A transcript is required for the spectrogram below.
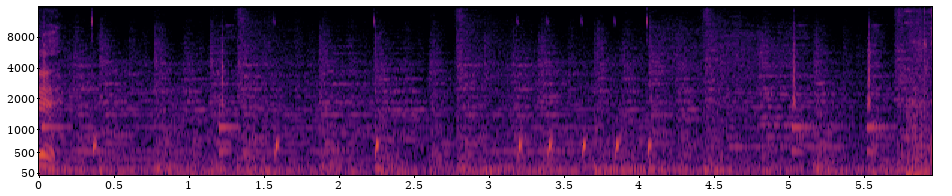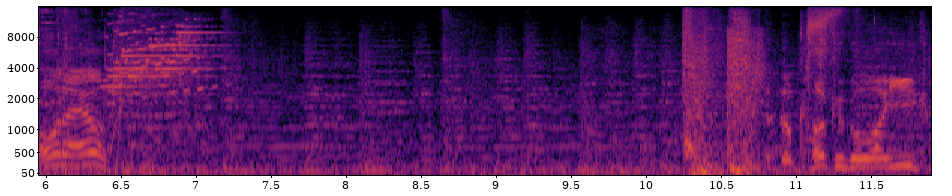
行くぜほらよ。覚悟はいいか。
